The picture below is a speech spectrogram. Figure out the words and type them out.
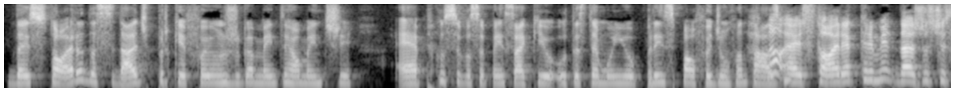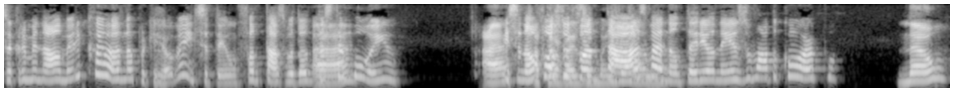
da história da cidade, porque foi um julgamento realmente épico, se você pensar que o testemunho principal foi de um fantasma. Não, é a história da justiça criminal americana, porque realmente você tem um fantasma dando é. testemunho. É, e se não fosse o fantasma, não teriam nem exumado o corpo. Não,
